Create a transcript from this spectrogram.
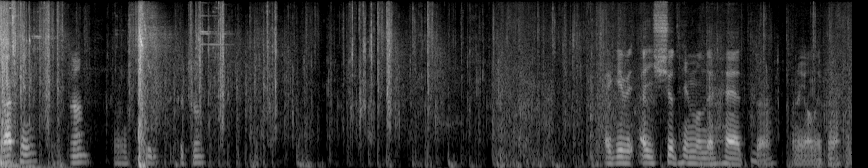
Grab him. Down. Nice. Good, good job. I give it. I shoot him on the head, bro, and I only grab him.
